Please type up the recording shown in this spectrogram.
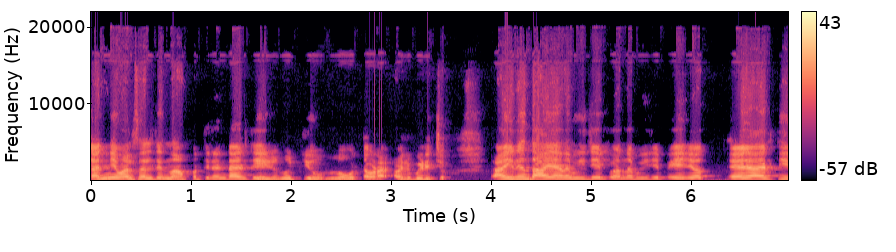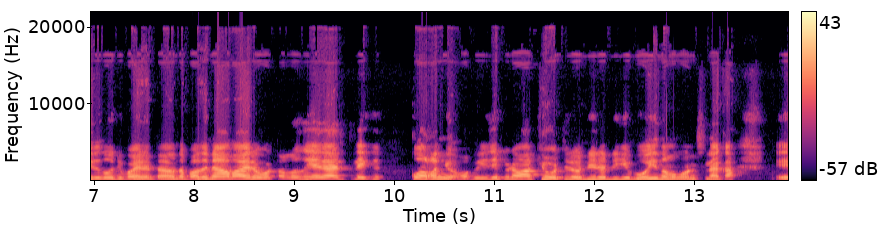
കന്നി മത്സരത്തിൽ നാൽപ്പത്തി രണ്ടായിരത്തി എഴുന്നൂറ്റി ഒന്ന് വോട്ട് അവിടെ അവർ പിടിച്ചു. അതിനും താഴെയാണ് ബി ജെ പി വന്നത്. ബി ജെ പി ഏഴായിരത്തി ഇരുന്നൂറ്റി പതിനെട്ട് അതുകൊണ്ട് പതിനാറായിരം വോട്ടുള്ളത് ഏഴായിരത്തിലേക്ക് കുറഞ്ഞു. അപ്പോൾ ബി ജെ പിയുടെ ബാക്കി വോട്ട് ട്വന്റി ട്വന്റിക്ക് പോയി നമുക്ക് മനസ്സിലാക്കാം. ഈ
